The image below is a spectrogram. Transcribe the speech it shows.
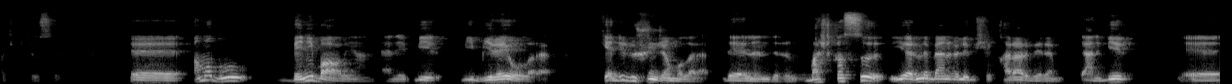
açıkçası. Ee, ama bu beni bağlayan yani bir, bir birey olarak kendi düşüncem olarak değerlendiririm. Başkası yerine ben öyle bir şey karar veremem. Yani bir e,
